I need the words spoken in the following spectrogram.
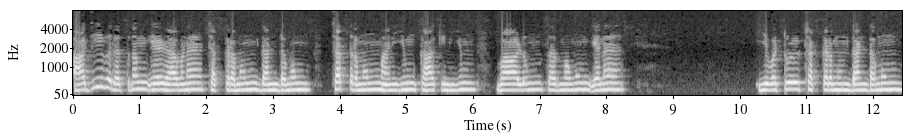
அஜீவ ரத்னம் ஏழாவன சக்கரமும் தண்டமும் சத்திரமும் மணியும் காக்கினியும் வாளும் சர்மமும் என இவற்றுள் சக்கரமும் தண்டமும்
